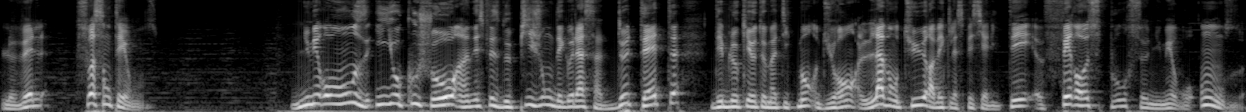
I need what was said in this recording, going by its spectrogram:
level 71. Numéro 11, Iyokusho, un espèce de pigeon dégueulasse à deux têtes, débloqué automatiquement durant l'aventure avec la spécialité féroce pour ce numéro 11.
